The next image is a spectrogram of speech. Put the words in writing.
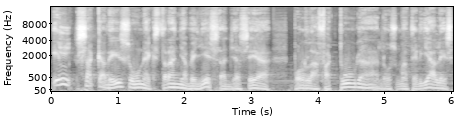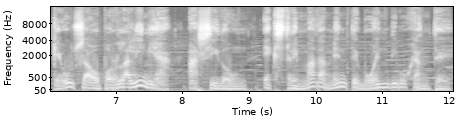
Él saca de eso una extraña belleza, ya sea por la factura, los materiales que usa o por la línea. Ha sido un extremadamente buen dibujante,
